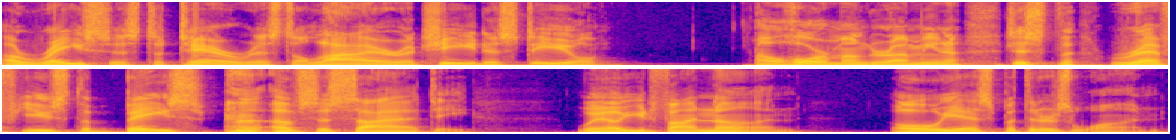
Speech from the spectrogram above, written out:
a racist, a terrorist, a liar, a cheat, a steal? A whoremonger, I mean, a, just the refuse, the base of society. Well, you'd find none. Oh, yes, but there's one.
